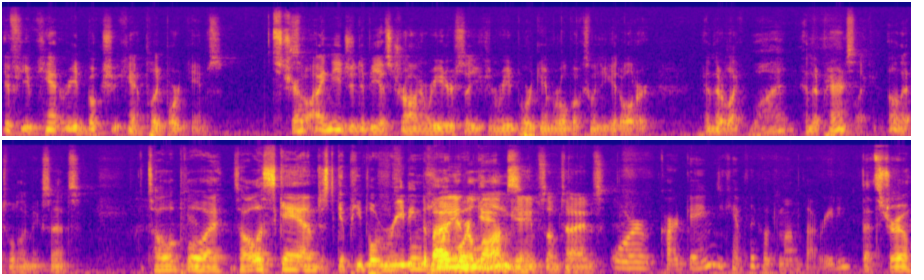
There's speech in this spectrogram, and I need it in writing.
if you can't read books, you can't play board games. It's true. So I need you to be a strong reader so you can read board game rule books when you get older. And they're like, What? And their parents like, Oh, that totally makes sense. It's all a ploy. It's all a scam just to get people reading to buy Playing board the long games. game sometimes. Or card games. You can't play Pokemon without reading. That's true.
